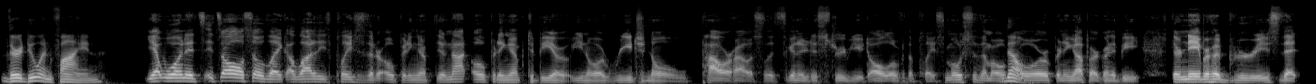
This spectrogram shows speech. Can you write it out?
they're doing fine. Yeah, well, and it's it's also like a lot of these places that are opening up, they're not opening up to be a you know a regional powerhouse that's going to distribute all over the place. Most of them o- No. are opening up are going to be their neighborhood breweries that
